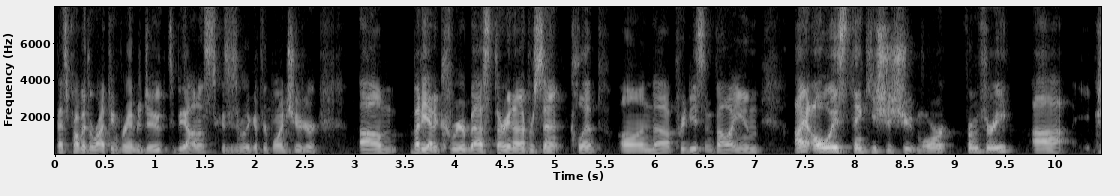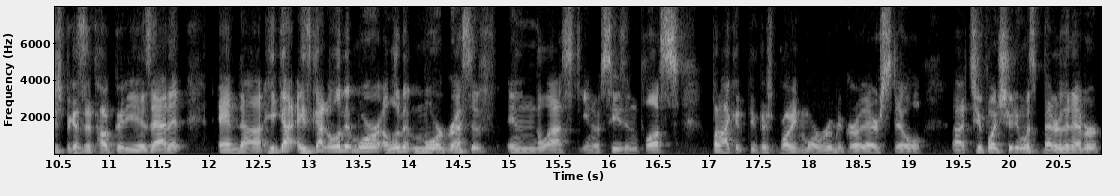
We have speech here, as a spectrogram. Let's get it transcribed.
That's probably the right thing for him to do, to be honest, because he's a really good three point shooter. Um, but he had a career best 39% clip on uh, pretty decent volume. I always think he should shoot more from three, uh, just because of how good he is at it. And uh, he got he's got a little bit more a little bit more aggressive in the last you know season plus, but I could think there's probably more room to grow there still. Uh, two point shooting was better than ever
